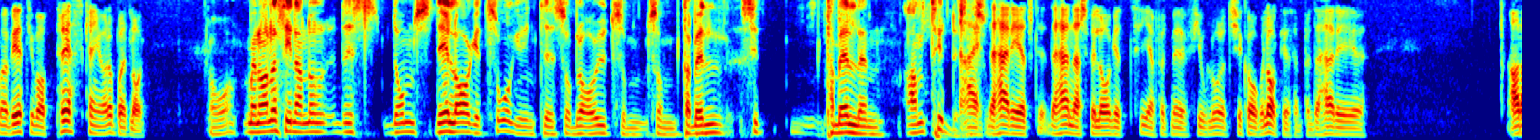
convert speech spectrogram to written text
man vet ju vad press kan göra på ett lag. Ja, men å andra sidan, de, de, de, det laget såg ju inte så bra ut som, som tabell, tabellen antydde. Nej, det här, är ett, det här Nashville-laget jämfört med fjolårets Chicago-lag till exempel. Det här är Ja,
